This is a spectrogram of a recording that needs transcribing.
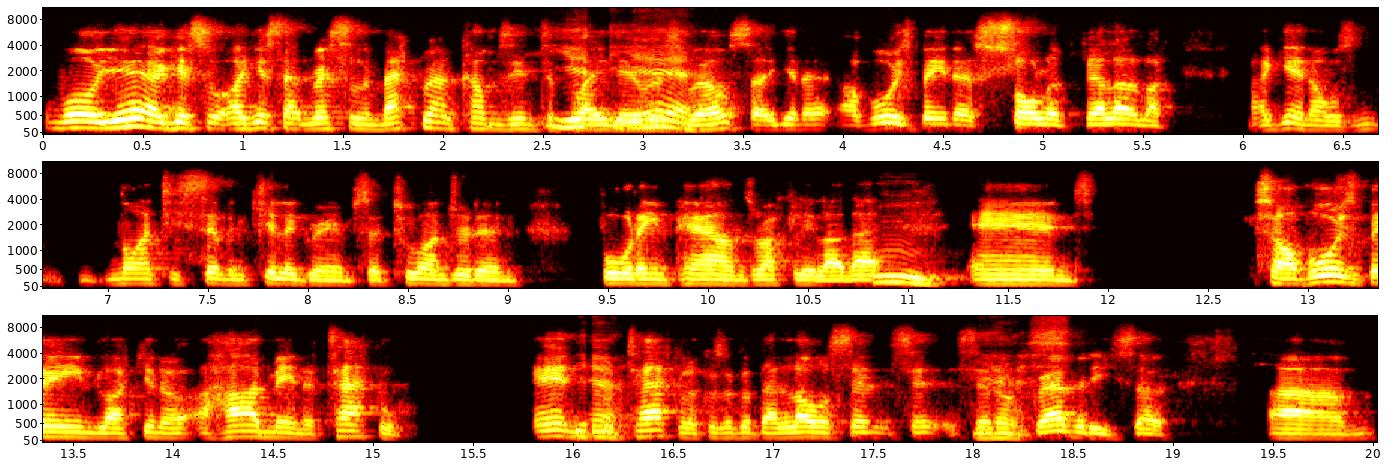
Well, yeah, I guess I guess that wrestling background comes into play yeah, there yeah. as well. So you know, I've always been a solid fellow. Like again, I was 97 kilograms, so 214 pounds, roughly like that. Mm. And so I've always been like, you know, a hard man to tackle and yeah. good tackler because I've got that lower center, center yes. of gravity. So um,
